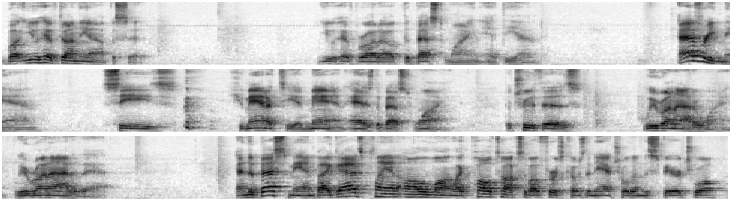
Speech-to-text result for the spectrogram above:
but you have done the opposite. You have brought out the best wine at the end. Every man sees humanity and man as the best wine. The truth is, we run out of wine. We run out of that. And the best man, by God's plan all along, like Paul talks about, first comes the natural, then the spiritual,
